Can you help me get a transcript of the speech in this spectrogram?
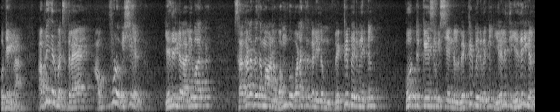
ஓகேங்களா? அப்படிங்கிற பட்சத்தில் அவ்வளோ விஷயம் இருக்கு. எதிரிகள் அழிவார்கள். சகல விதமான வம்பு வழக்குகளிலும் வெற்றி பெறுவீர்கள். கோர்ட்டு கேஸ் விஷயங்கள் வெற்றி பெறுவீர்கள். எழுதி எதிரிகள்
